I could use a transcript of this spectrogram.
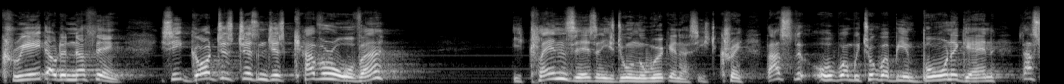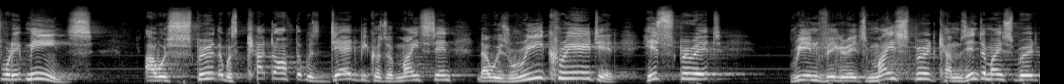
Create out of nothing. You see, God just doesn't just cover over. He cleanses and he's doing the work in us. He's creating. That's the, or when we talk about being born again, that's what it means. Our spirit that was cut off, that was dead because of my sin, now is recreated. His spirit reinvigorates my spirit, comes into my spirit,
